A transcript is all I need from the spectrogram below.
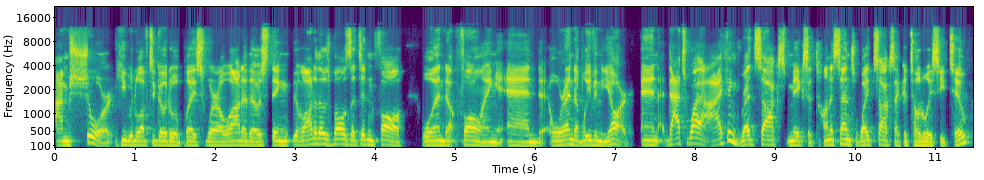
I'm sure he would love to go to a place where a lot of those things, a lot of those balls that didn't fall will end up falling and or end up leaving the yard. And that's why I think Red Sox makes a ton of sense. White Sox I could totally see too.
